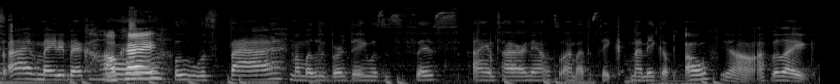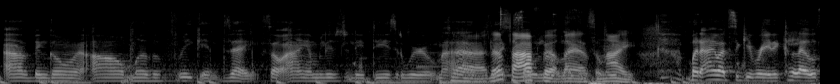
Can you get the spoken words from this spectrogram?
guys, I have made it back home. Okay. Food was fine. My mother's birthday was a success. I am tired now, so I'm about to take my makeup off. Y'all, I feel like I've been going all mother freaking day. So I am literally dizzy to wear with my Yeah, eyes. that's like, how so I low, felt like, last so night. But I'm about to get ready to close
